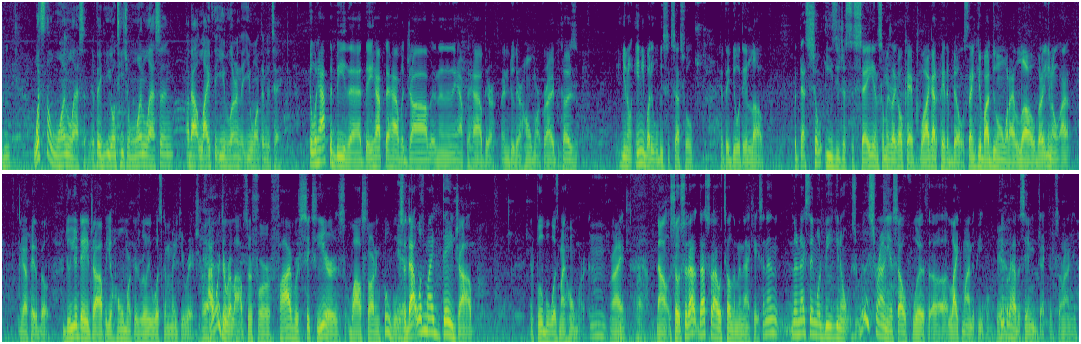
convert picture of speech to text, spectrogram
what's the one lesson? If they, you're gonna teach them one lesson about life that you've learned that you want them to take? It would have to be that they have to have a job and then they have to have their and do their homework, right? Because you know anybody will be successful if they do what they love. But that's so easy just to say, and somebody's like, okay, well, I got to pay the bills. Thank you about doing what I love, but you know, I, I got to pay the bills. Do your day job, but your homework is really what's going to make you rich. Yeah. I worked at Red Lobster for five or six years while starting Fubu, so that was my day job and Fubu was my homework, Mm. right? Now, so so that, that's what I would tell them in that case. And then the next thing would be, you know, really surround yourself with uh, like-minded people, people that have the same objectives around you,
